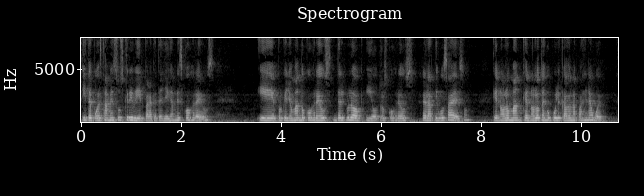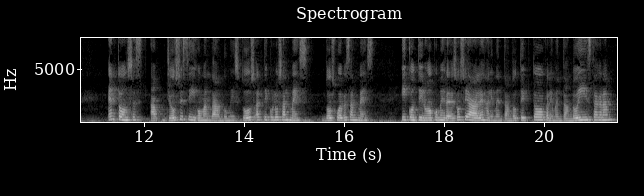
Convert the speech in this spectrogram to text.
y te puedes también suscribir para que te lleguen mis correos, y porque yo mando correos del blog y otros correos relativos a eso, que no lo, que no lo tengo publicado en la página web. Entonces, yo sí sigo mandando mis dos artículos al mes, dos jueves al mes, y continúo con mis redes sociales, alimentando TikTok, alimentando Instagram,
